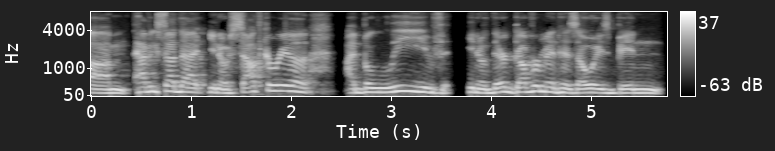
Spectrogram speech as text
Um, having said that, you know, South Korea, I believe, you know, their government has always been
